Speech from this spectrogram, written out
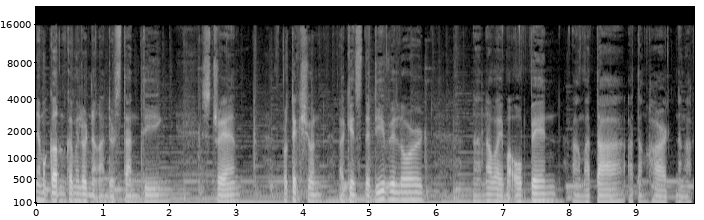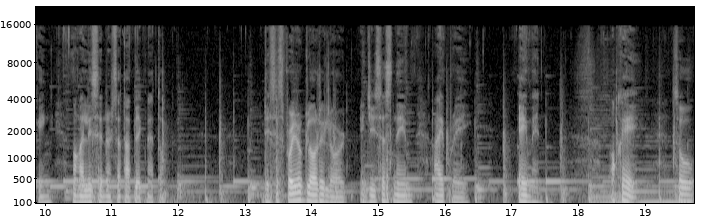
na magkaroon kami, Lord, ng understanding, strength, protection against the devil, Lord, na naway ma-open ang mata at ang heart ng aking mga listeners sa topic na to. This is for your glory, Lord. In Jesus' name, I pray. Amen. Okay, so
